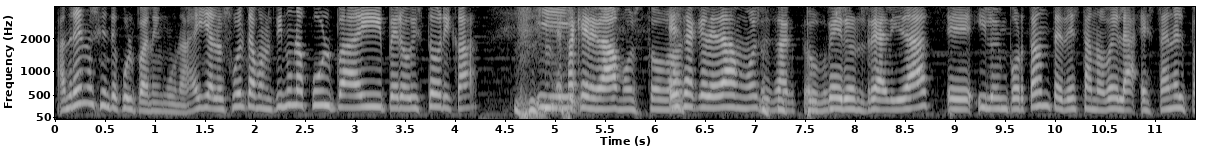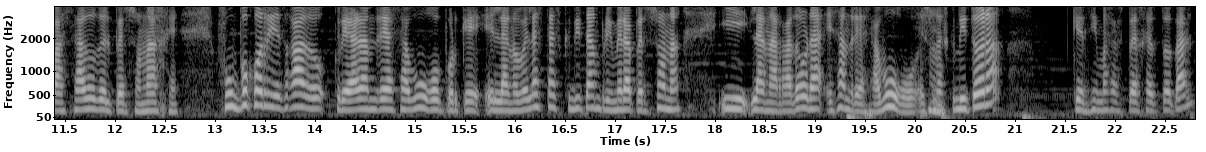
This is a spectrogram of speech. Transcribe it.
Andrea no siente culpa ninguna. Ella lo suelta, bueno, tiene una culpa ahí, pero histórica. Y Esa que le damos todas. Esa que le damos, exacto. Pero en realidad, eh, y lo importante de esta novela está en el pasado del personaje. Fue un poco arriesgado crear a Andrea Sabugo porque en la novela está escrita en primera persona y la narradora es Andrea Sabugo. Es una Hmm. escritora que encima es Asperger total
